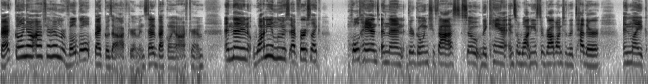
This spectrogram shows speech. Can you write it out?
Beck going out after him or Vogel. Beck goes out after him instead of Beck going out after him. And then Watney and Lewis at first like hold hands and then they're going too fast so they can't and so Watney has to grab onto the tether and like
